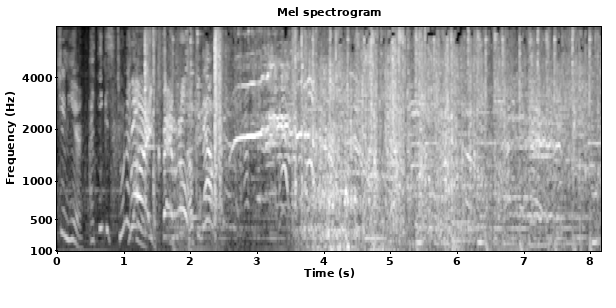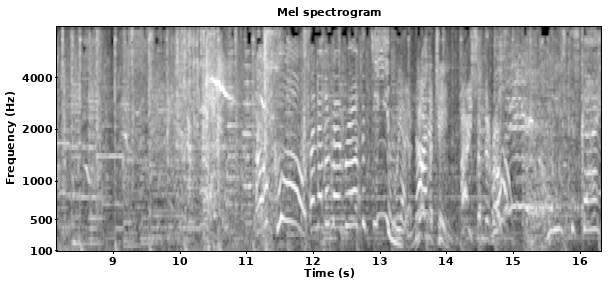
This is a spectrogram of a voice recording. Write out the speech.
Found a sandwich in here. I think it's tuna Drive, fish. perro! Okay, now. Oh, cool! Another member of the team. We are not a team. Eyes on the road! Who is this guy?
